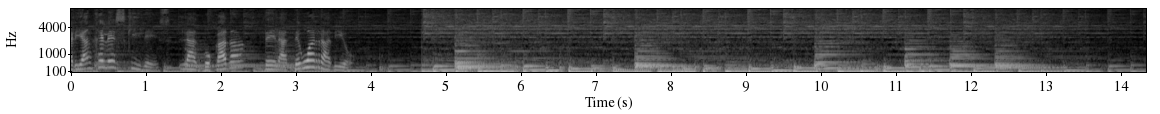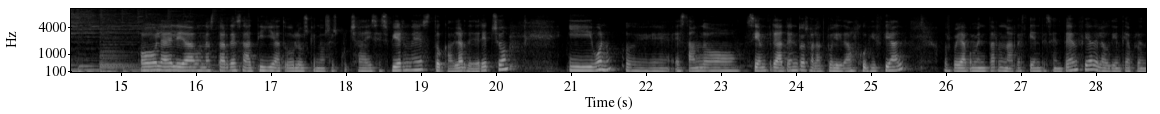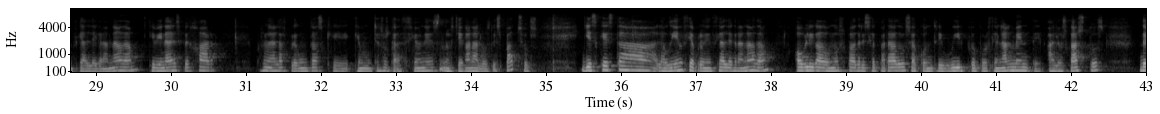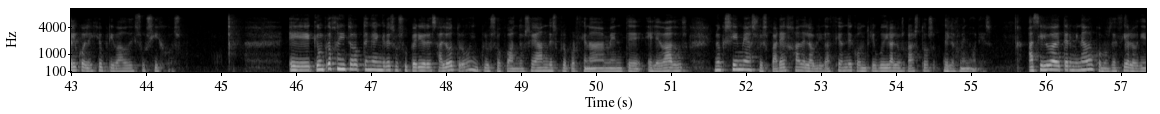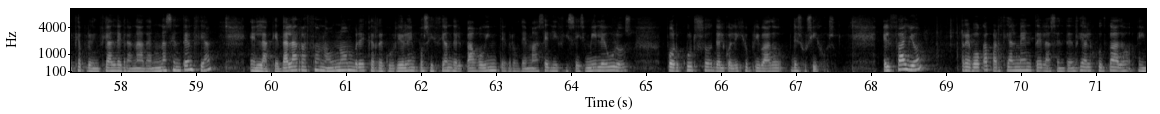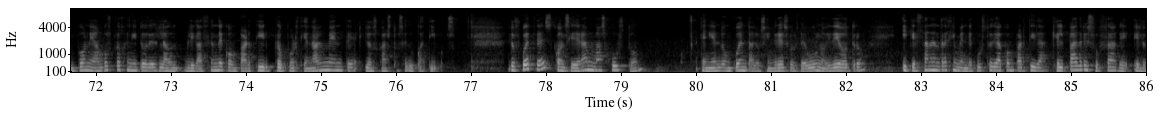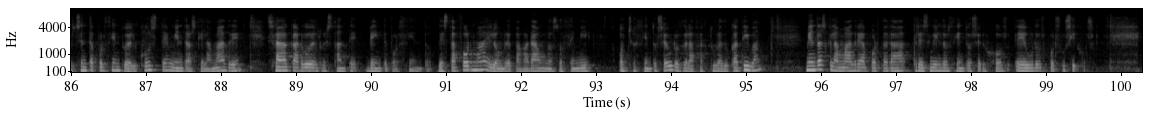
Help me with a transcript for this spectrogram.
María Ángeles Quiles, la advocada de la Tegua Radio. Hola Elia, buenas tardes a ti y a todos los que nos escucháis. Es viernes, toca hablar de derecho y bueno, eh, estando siempre atentos a la actualidad judicial, os voy a comentar una reciente sentencia de la Audiencia Provincial de Granada que viene a despejar pues, una de las preguntas que, en muchas ocasiones nos llegan a los despachos. Y es que esta, la Audiencia Provincial de Granada ha obligado a unos padres separados a contribuir proporcionalmente a los gastos del colegio privado de sus hijos. Eh, que un progenitor obtenga ingresos superiores al otro, incluso cuando sean desproporcionadamente elevados, no exime a su expareja de la obligación de contribuir a los gastos de los menores. Así lo ha determinado, como os decía, la Audiencia Provincial de Granada en una sentencia en la que da la razón a un hombre que recurrió la imposición del pago íntegro de más de 16.000 euros por curso del colegio privado de sus hijos. El fallo revoca parcialmente la sentencia del juzgado e impone a ambos progenitores la obligación de compartir proporcionalmente los gastos educativos. Los jueces consideran más justo, teniendo en cuenta los ingresos de uno y de otro, y que están en régimen de custodia compartida, que el padre sufrague el 80% del coste, mientras que la madre se haga cargo del restante 20%. De esta forma, el hombre pagará unos 12.800 euros de la factura educativa, mientras que la madre aportará 3.200 euros por sus hijos.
